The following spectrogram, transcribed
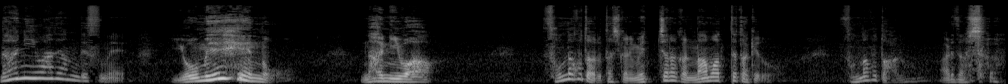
なにわなんですね。読めへんの？なにわ？そんなことある？確かにめっちゃなんかなまってたけど。そんなことある？ありがとうございました。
